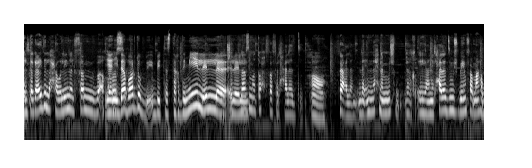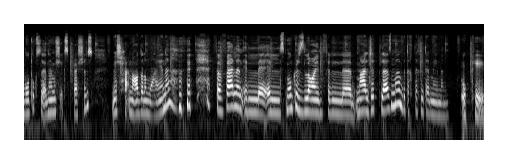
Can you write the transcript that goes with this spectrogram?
التجاعيد اللي حوالين الفم بقى خلاص يعني ده برضو بتستخدميه لل, لل... بلازما تحفة في الحالات دي. آه. فعلا لأن إحنا مش يعني الحاله دي مش بينفع معاها بوتوكس لأنها مش expressions مش حقن عضلة معينة. ففعلا ال smokers line في مع ال jet plasma بتختفي تماما. okay.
